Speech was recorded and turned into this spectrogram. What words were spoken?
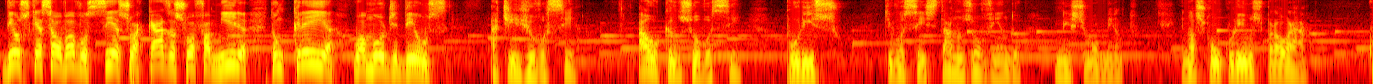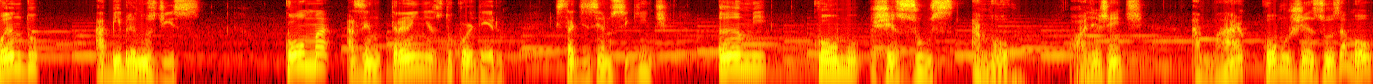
Deus quer salvar você, a sua casa, a sua família. Então creia, o amor de Deus atingiu você, alcançou você. Por isso que você está nos ouvindo neste momento. E nós concluímos para orar. Quando a Bíblia nos diz: coma as entranhas do cordeiro, está dizendo o seguinte: ame como Jesus amou. Olha, gente, amar como Jesus amou.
